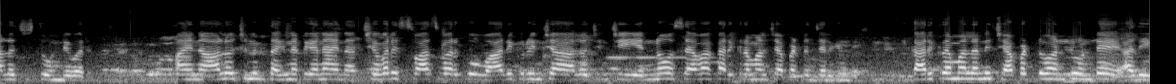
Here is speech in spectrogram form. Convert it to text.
ఆలోచిస్తూ ఉండేవారు. ఆయన ఆలోచనకు తగినట్టుగానే ఆయన చివరి శ్వాస వరకు వారి గురించి ఆలోచించి ఎన్నో సేవా కార్యక్రమాలు చేపట్టడం జరిగింది. కార్యక్రమాలన్నీ చేపట్టు అంటూ ఉంటే అది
